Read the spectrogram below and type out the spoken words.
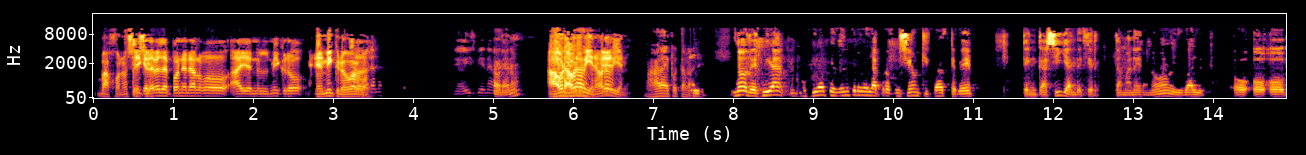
bajo, no sé. Sí, que debes de poner algo ahí en el micro. En el micro o algo. ¿Me oís bien ahora, no? Ahora, ahora bien, ahora bien. Ahora de puta madre. No, decía, decía que dentro de la profesión quizás te ve, te encasillan de cierta manera, ¿no? Igual o, o,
